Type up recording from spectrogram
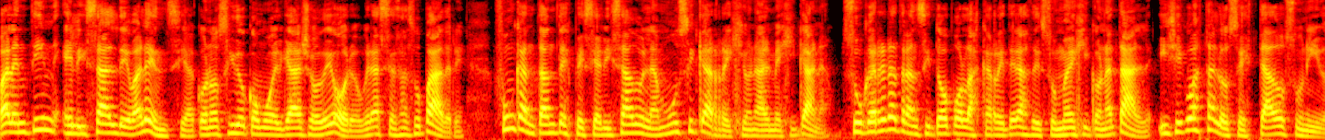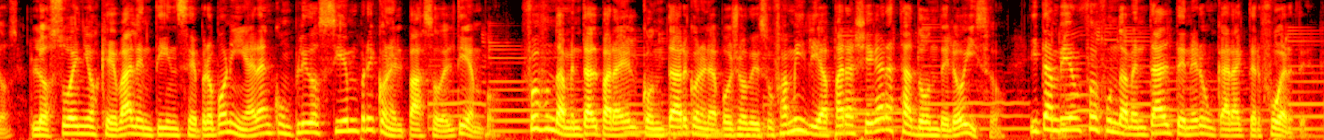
Valentín Elizalde Valencia, conocido como el Gallo de Oro gracias a su padre, fue un cantante especializado en la música regional mexicana. Su carrera transitó por las carreteras de su México natal y llegó hasta los Estados Unidos. Los sueños que Valentín se proponía eran cumplidos siempre con el paso del tiempo. Fue fundamental para él contar con el apoyo de su familia para llegar hasta donde lo hizo, y también fue fundamental tener un carácter fuerte.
